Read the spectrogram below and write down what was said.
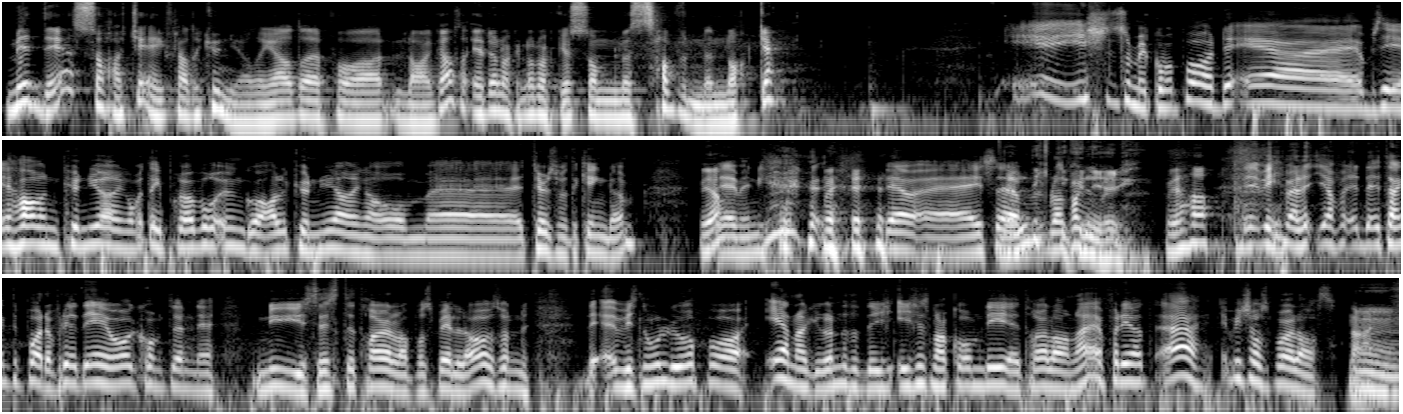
Med det så har ikke jeg flere kunngjøringer på lager. Er det noen av dere som savner noe? Ikke som jeg kommer på. Det er jeg, har en kunngjøring om at jeg prøver å unngå alle kunngjøringer om uh, Tears of the Kingdom. Ja. Det er min det er, jeg Det ser, er en viktig kunngjøring. Ja. Det- Jeg tenkte på det, fordi det er jo kommet en eh, ny siste trailer for spillet. Og sånn, det, hvis noen lurer på En av grunnene til at de ikke snakker om de trailerne, er fordi at eh, jeg vil ikke ha spoilers. Nei. Mm.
